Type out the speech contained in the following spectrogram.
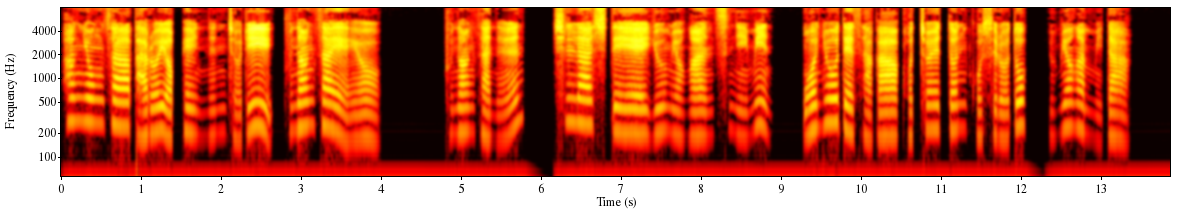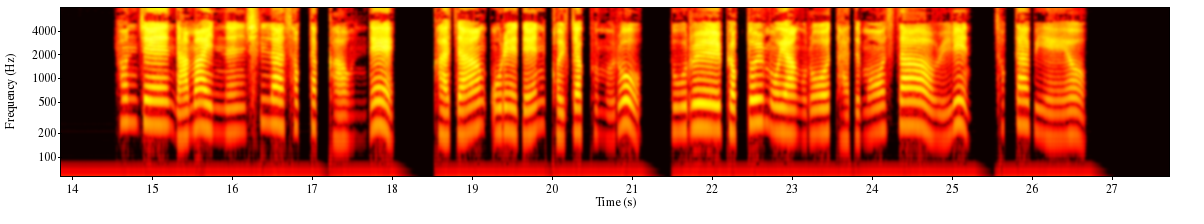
황룡사 바로 옆에 있는 절이 분황사예요. 분황사는 신라 시대의 유명한 스님인 원효대사가 거처했던 곳으로도 유명합니다. 현재 남아있는 신라 석탑 가운데 가장 오래된 걸작품으로 돌을 벽돌 모양으로 다듬어 쌓아 올린 석탑이에요.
